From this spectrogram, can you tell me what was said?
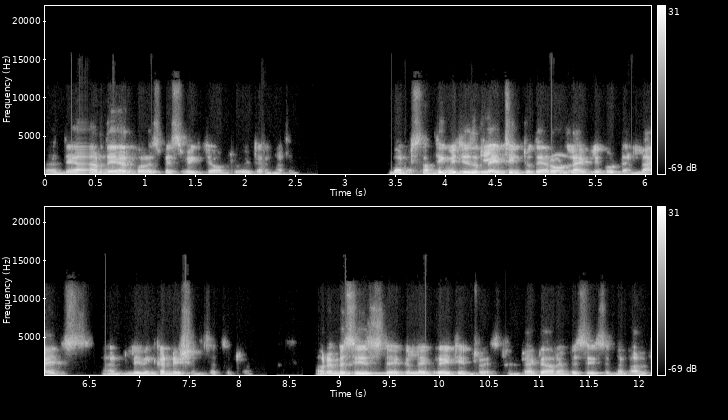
That they are there for a specific job to it and nothing. But something which is relating to their own livelihood and lives and living conditions, etc. Our embassies take a great interest. In fact, our embassies in the Gulf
